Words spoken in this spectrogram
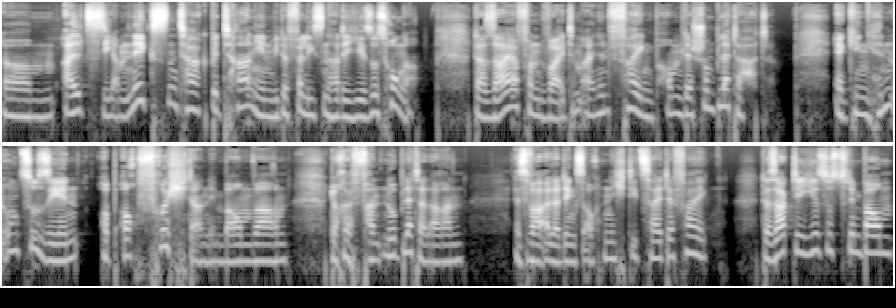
Ähm, als sie am nächsten Tag Bethanien wieder verließen, hatte Jesus Hunger. Da sah er von weitem einen Feigenbaum, der schon Blätter hatte. Er ging hin, um zu sehen, ob auch Früchte an dem Baum waren, doch er fand nur Blätter daran. Es war allerdings auch nicht die Zeit der Feigen. Da sagte Jesus zu dem Baum,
